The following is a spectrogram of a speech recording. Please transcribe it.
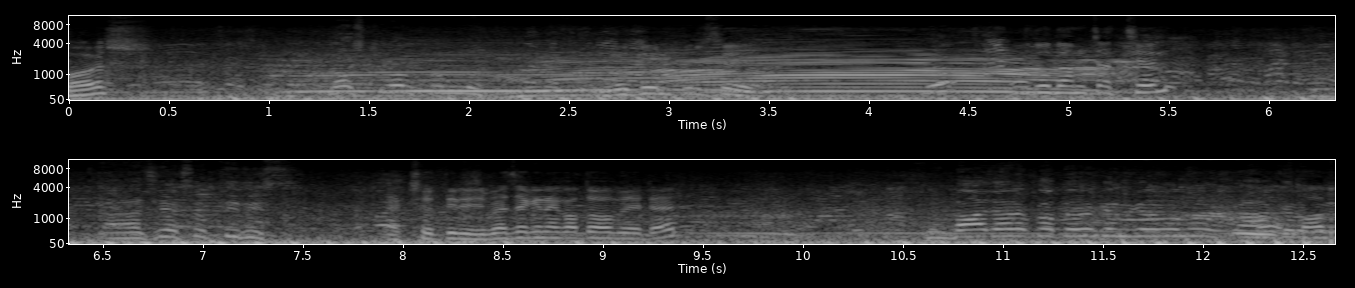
বয়স? নতুন করছে কত দাম চাচ্ছেন? একশো তিরিশ। একশো তিরিশ। বেচা কিনা কত হবে এটা বাজারে কত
